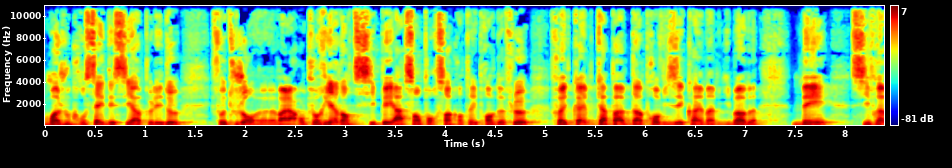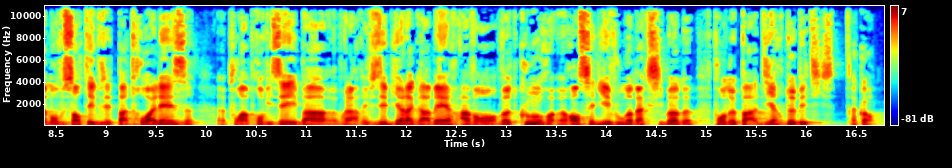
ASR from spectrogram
Moi, je vous conseille d'essayer un peu les deux. Il faut toujours, euh, voilà, on peut rien anticiper à 100% quand on est prof de FLE. Il faut être quand même capable d'improviser quand même un minimum. Mais si vraiment vous sentez que vous n'êtes pas trop à l'aise euh, pour improviser, ben voilà, révisez bien la grammaire avant votre cours. Renseignez-vous un maximum pour ne pas dire de bêtises. D'accord?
